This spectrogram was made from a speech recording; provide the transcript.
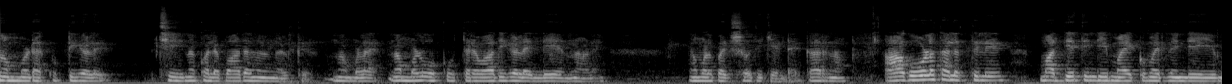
നമ്മുടെ കുട്ടികൾ ചെയ്യുന്ന കൊലപാതകങ്ങൾക്ക് നമ്മളെ നമ്മളും ഒക്കെ ഉത്തരവാദികളല്ലേ എന്നാണ് നമ്മൾ പരിശോധിക്കേണ്ടത്. കാരണം ആഗോളതലത്തിൽ മദ്യത്തിന്റെയും മയക്കുമരുന്നിന്റെയും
